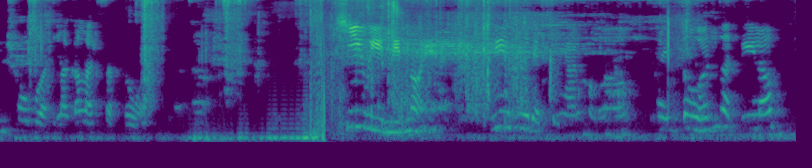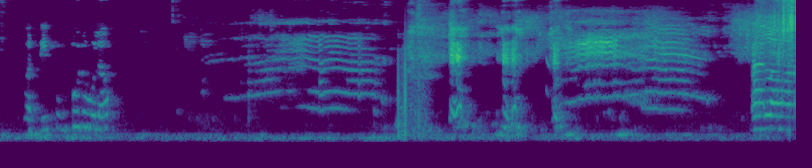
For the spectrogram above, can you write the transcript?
introvert แล้วก็รักษาตัวแล้วก็ขี้วีนนิดหน่อย นี่คือเด็กฝึกงานของเราใครตัวสวัสดีแล้วสวัสดีคุณผู้ดูแล้วไปเรามา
